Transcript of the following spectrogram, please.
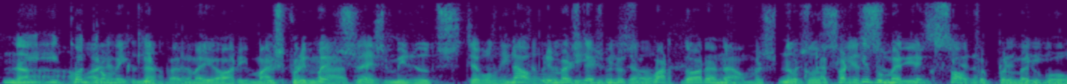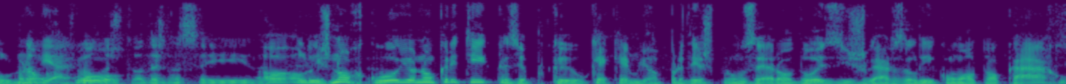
Não, e, e contra uma equipa não, maior e mais Os primeiros 10 minutos esteve ali Não, os primeiros 10 minutos, um quarto de hora não, mas depois, a partir do momento em que sofre o primeiro gol, não recuou. todas na saída. Oh, oh, Luís, não recuou e eu não critico, quer dizer, porque o que é que é melhor? Perderes por um 0 ou 2 e jogares ali com um autocarro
